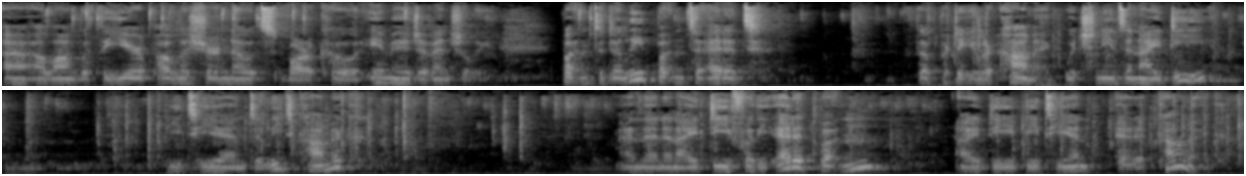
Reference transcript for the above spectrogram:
uh, along with the year, publisher, notes, barcode, image eventually. Button to delete, button to edit the particular comic, which needs an ID, btn delete comic, and then an ID for the edit button, ID btn edit comic.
